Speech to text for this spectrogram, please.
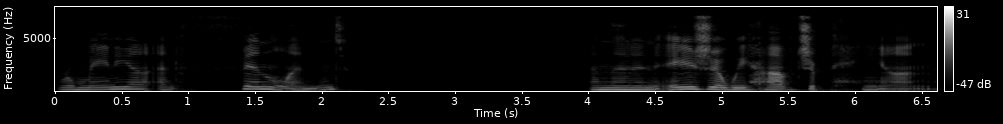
Romania, and Finland. And then in Asia, we have Japan.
